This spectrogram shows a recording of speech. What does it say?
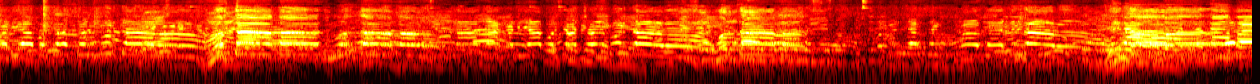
ਗੱਡੀਆਂ ਪ੍ਰਸ਼ਾਸਨ ਮੁਰਦਾਬਾਦ ਮੁਰਦਾਬਾਦ। ਗੱਡੀਆਂ ਪ੍ਰਸ਼ਾਸਨ ਮੁਰਦਾਬਾਦ। ਮੁਰਦਾਬਾਦ ਜਿੰਦਰ ਸਿੰਘ ਖਾਲਸਾ ਜਿੰਦਾਬਾਦ। ਜਿੰਦਾਬਾਦ ਜਿੰਦਾਬਾਦ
